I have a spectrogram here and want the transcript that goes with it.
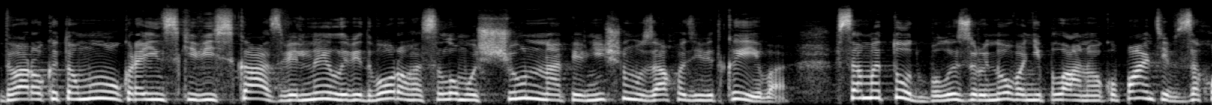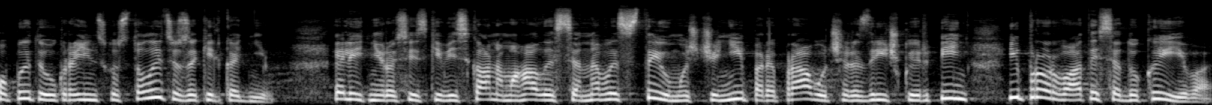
Два роки тому українські війська звільнили від ворога село Мощун на північному заході від Києва. Саме тут були зруйновані плани окупантів захопити українську столицю за кілька днів. Елітні російські війська намагалися навести у Мощуні переправу через річку Ірпінь і прорватися до Києва.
